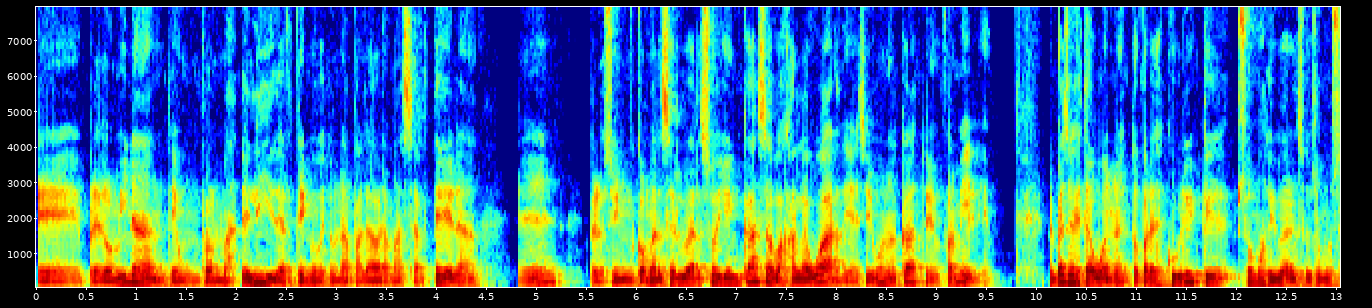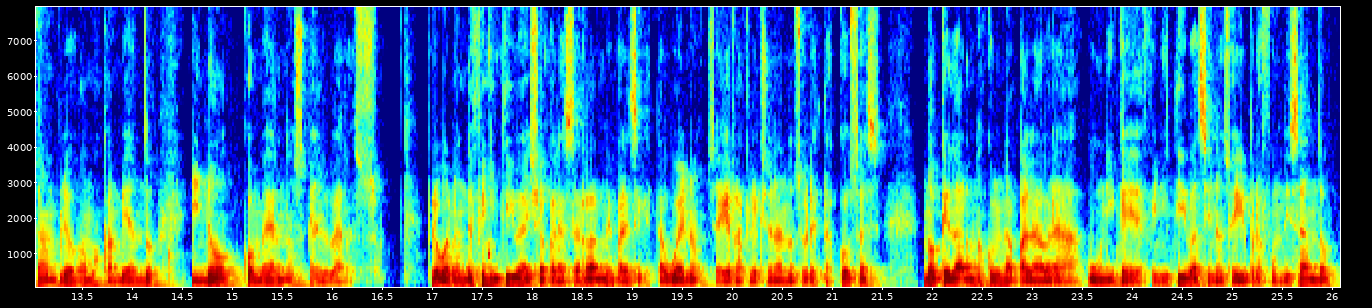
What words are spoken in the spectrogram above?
eh, predominante, un rol más de líder, tengo que tener una palabra más certera, ¿eh? pero sin comerse el verso, y en casa bajar la guardia, decir, bueno, acá estoy en familia. Me parece que está bueno esto, para descubrir que somos diversos, somos amplios, vamos cambiando y no comernos el verso. Pero bueno, en definitiva, y ya para cerrar, me parece que está bueno seguir reflexionando sobre estas cosas no quedarnos con una palabra única y definitiva, sino seguir profundizando.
